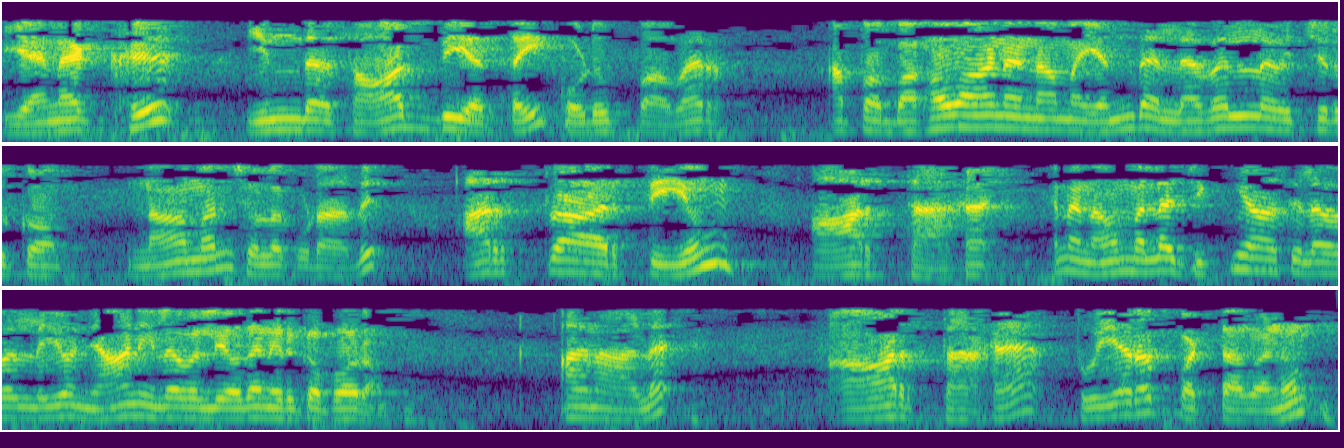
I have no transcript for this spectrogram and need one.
எனக்கு இந்த சாத்தியத்தை கொடுப்பவர். அப்ப பகவான நாம எந்த லெவல்ல வச்சிருக்கோம்? நாமன்னு சொல்லக்கூடாது. அர்த்தார்த்தியும் ஆர்த்தக. ஏன்னா நாம எல்லாம் ஜிக்யாசு லெவல்லையோ ஞானி லெவல்லையோ தான் இருக்க போறோம். அதனால ஆர்த்தக துயரப்பட்டவனும்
